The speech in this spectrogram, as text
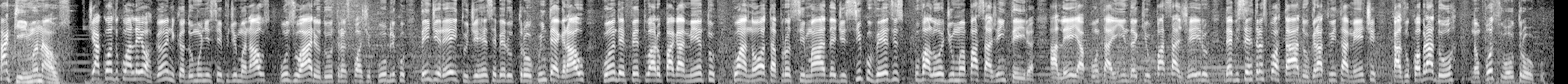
aqui em Manaus. De acordo com a lei orgânica do município de Manaus, o usuário do transporte público tem direito de receber o troco integral quando efetuar o pagamento com a nota aproximada de cinco vezes o valor de uma passagem inteira. A lei aponta ainda que o passageiro deve ser transportado gratuitamente caso o cobrador não possua o troco.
